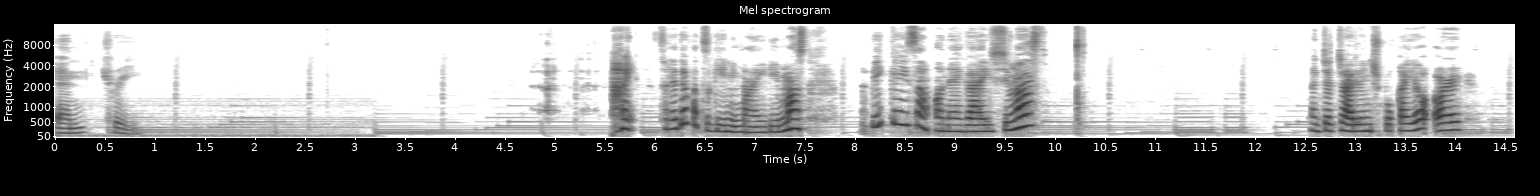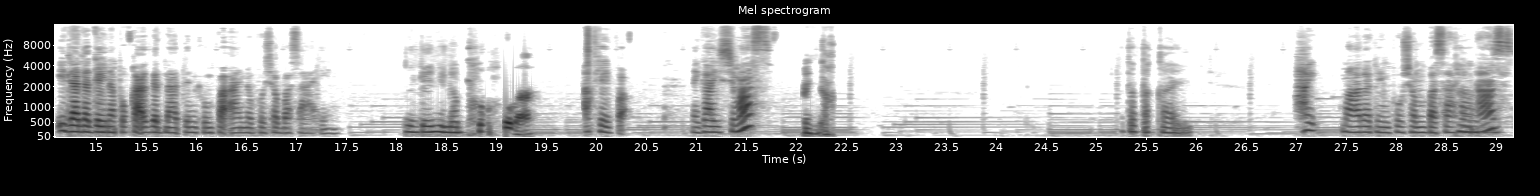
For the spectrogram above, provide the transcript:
N3. はい。それでは次に参ります。PK さん、お願いします。Nagcha-challenge po kayo or ilalagay na po kaagad natin kung paano po siya basahin. Lagay niyo na po. po ba? Okay po. Nagay si mas. Ay, nak- Tatakay. Hay, maaari rin po siyang basahin Tama. as.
